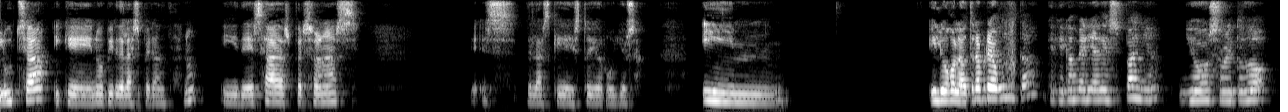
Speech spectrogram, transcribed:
lucha y que no pierde la esperanza, ¿no? Y de esas personas es de las que estoy orgullosa. Y, y luego la otra pregunta, qué cambiaría de España, yo sobre todo,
